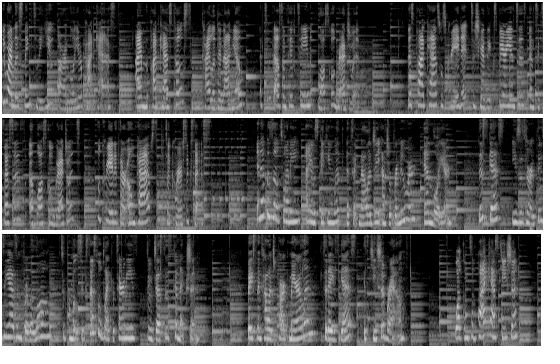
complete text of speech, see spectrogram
You are listening to the You Are a Lawyer podcast. I am the podcast host, Kyla Denano, a 2015 law school graduate. This podcast was created to share the experiences and successes of law school graduates who created their own paths to career success. In episode 20, I am speaking with a technology entrepreneur and lawyer. This guest uses her enthusiasm for the law to promote successful black attorneys through Justice Connection. Based in College Park, Maryland, today's guest is Keisha Brown. Welcome to the podcast, Keisha.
